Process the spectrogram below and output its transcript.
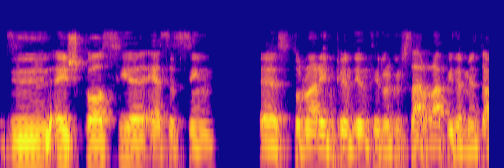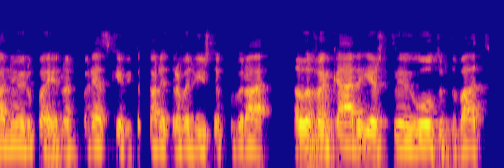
de a Escócia, essa sim, eh, se tornar independente e regressar rapidamente à União Europeia. Não parece que a vitória trabalhista poderá alavancar este outro debate?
